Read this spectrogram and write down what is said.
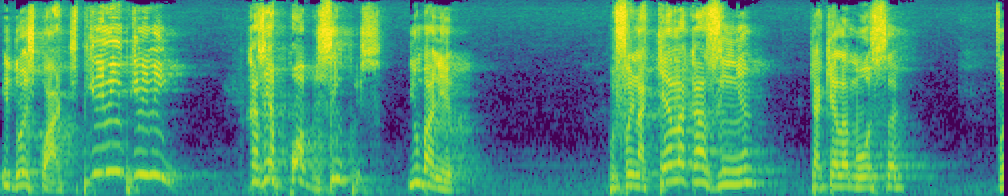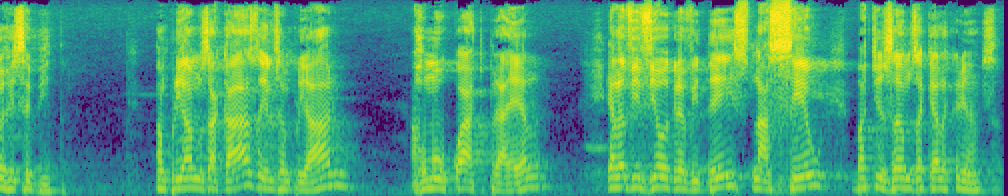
e dois quartos. Pequenininho, pequenininho. Casinha pobre, simples. E um banheiro. Pois foi naquela casinha que aquela moça foi recebida. Ampliamos a casa, eles ampliaram, arrumou o quarto para ela. Ela viveu a gravidez, nasceu, batizamos aquela criança.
